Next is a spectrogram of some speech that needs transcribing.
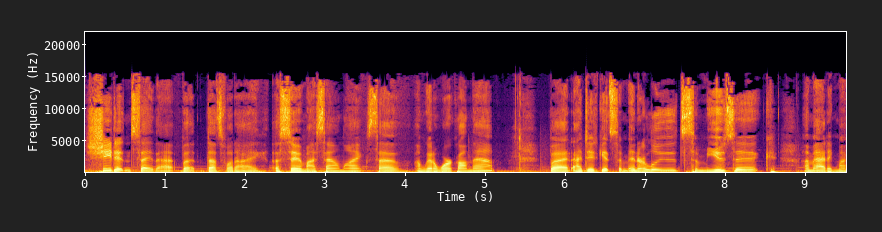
She didn't say that, but that's what I assume I sound like, so I'm going to work on that. But I did get some interludes, some music. I'm adding my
